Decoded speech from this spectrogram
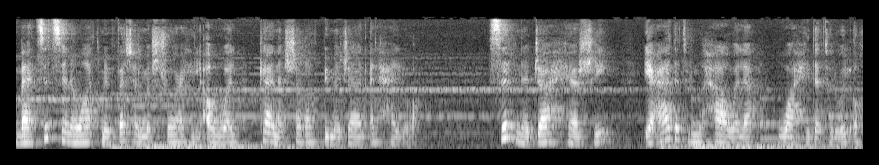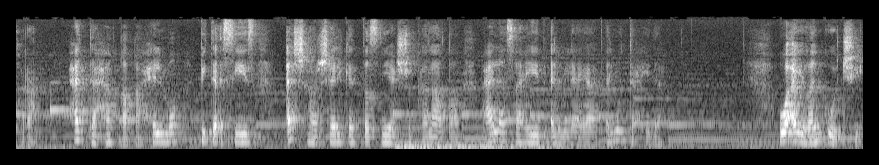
بعد ست سنوات من فشل مشروعه الأول كان الشغف بمجال الحلوى. سر نجاح هيرشي إعادة المحاولة واحدة تلو الأخرى حتى حقق حلمه بتأسيس أشهر شركة تصنيع الشوكولاتة على صعيد الولايات المتحدة. وأيضا غوتشي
